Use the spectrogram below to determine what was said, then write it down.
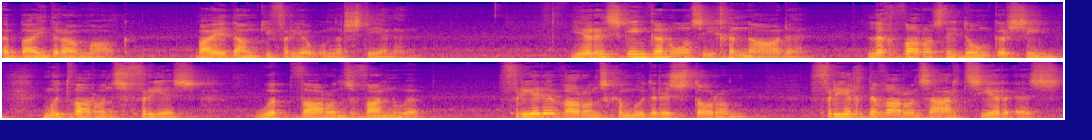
'n bydrae maak. Baie dankie vir jou ondersteuning. Here skenk aan ons u genade, lig waar ons nie donker sien, moed waar ons vrees, hoop waar ons wanhoop, vrede waar ons gemoedere storm, vreugde waar ons hartseer is,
